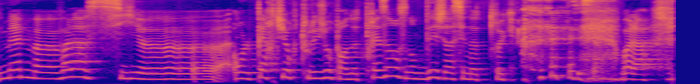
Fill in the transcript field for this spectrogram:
Même euh, voilà, si euh, on le perturbe tous les jours par notre présence, donc déjà c'est notre truc. C'est ça. voilà. Hmm.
